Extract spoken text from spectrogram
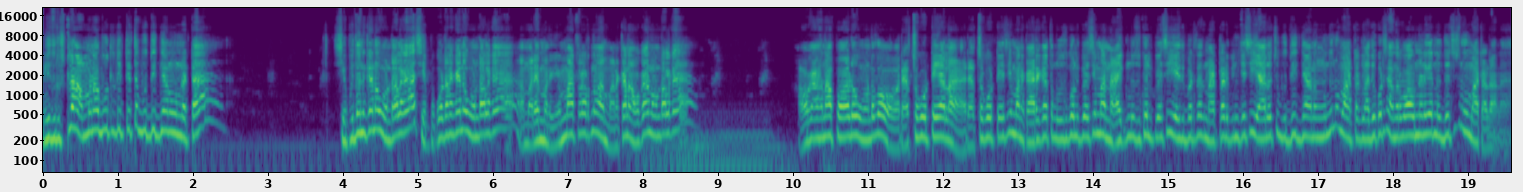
నీ దృష్టిలో అమ్మనా బూతులు తిట్టితే బుద్ధి జ్ఞానం ఉన్నట్ట? చెప్పుదానికైనా ఉండాలిగా చెప్పుకోవడానికైనా ఉండాలిగా. మరే మనం ఏం మాట్లాడుతున్నాం? మనకైనా అవగాహన ఉండాలిగా. అవగాహన పాడు ఉండదు. రెచ్చగొట్టేయాలా? రెచ్చగొట్టేసి మన కార్యకర్తలు లూజుకొలిపేసి మన నాయకులు ఉసుగొలిపేసి ఏది పడితే అది మాట్లాడిపించేసి ఆలోచి బుద్ధి జ్ఞానం ముందు నువ్వు మాట్లాడాలి. అది కూడా చంద్రబాబు నాయుడు గారిని ఉద్దేశించి నువ్వు మాట్లాడాలా?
